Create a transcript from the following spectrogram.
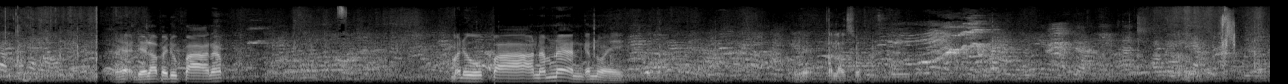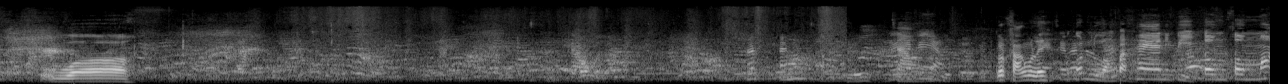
ต่ำของเรา นะฮะเดี๋ยวเราไปดูปลานะครับ มาดูปลาน้ำน่านกันหน่อยเนี่ยตลาดสดว้าวก็ขังมาเลยก้นหลวงปลาแค่นี่ปีต้มต้มมะ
